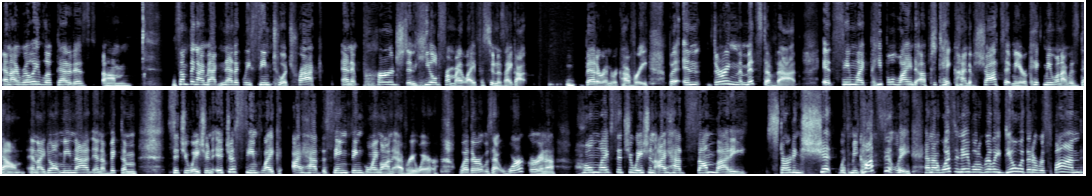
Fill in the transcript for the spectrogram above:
And i really looked at it as um, something i magnetically seemed to attract and it purged and healed from my life as soon as i got better in recovery. But in during the midst of that, it seemed like people lined up to take kind of shots at me or kick me when I was down. And I don't mean that in a victim situation. It just seemed like I had the same thing going on everywhere. Whether it was at work or in a home life situation, I had somebody starting shit with me constantly and i wasn't able to really deal with it or respond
